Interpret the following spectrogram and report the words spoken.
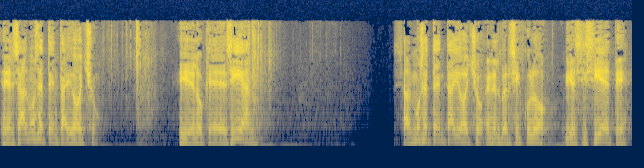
En el Salmo 78, y de lo que decían. Salmo 78, en el versículo 17,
